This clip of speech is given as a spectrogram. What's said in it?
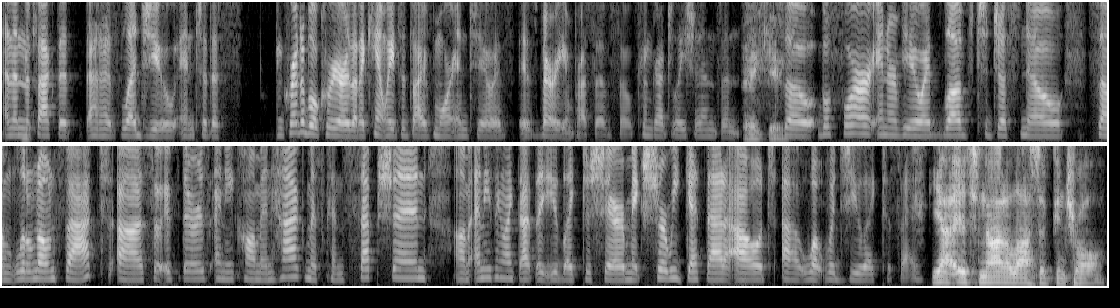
And then the fact that that has led you into this incredible career that I can't wait to dive more into is is very impressive. So congratulations and thank you. So before our interview, I'd love to just know some little known fact. Uh, so if there's any common hack, misconception, um, anything like that that you'd like to share, make sure we get that out. Uh, what would you like to say? Yeah, it's not a loss of control.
